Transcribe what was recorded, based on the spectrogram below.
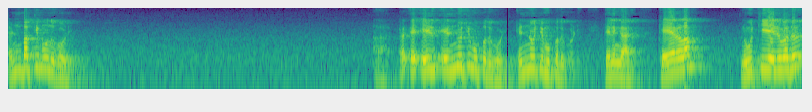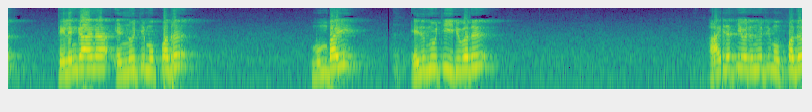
എൺപത്തിമൂന്ന് കോടി. എണ്ണൂറ്റി മുപ്പത് കോടി എണ്ണൂറ്റി മുപ്പത് കോടി തെലങ്കാന. കേരളം നൂറ്റി എഴുപത് തെലങ്കാന എണ്ണൂറ്റി മുപ്പത് മുംബൈ എഴുന്നൂറ്റി ഇരുപത് ആയിരത്തി ഒരുന്നൂറ്റി മുപ്പത്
